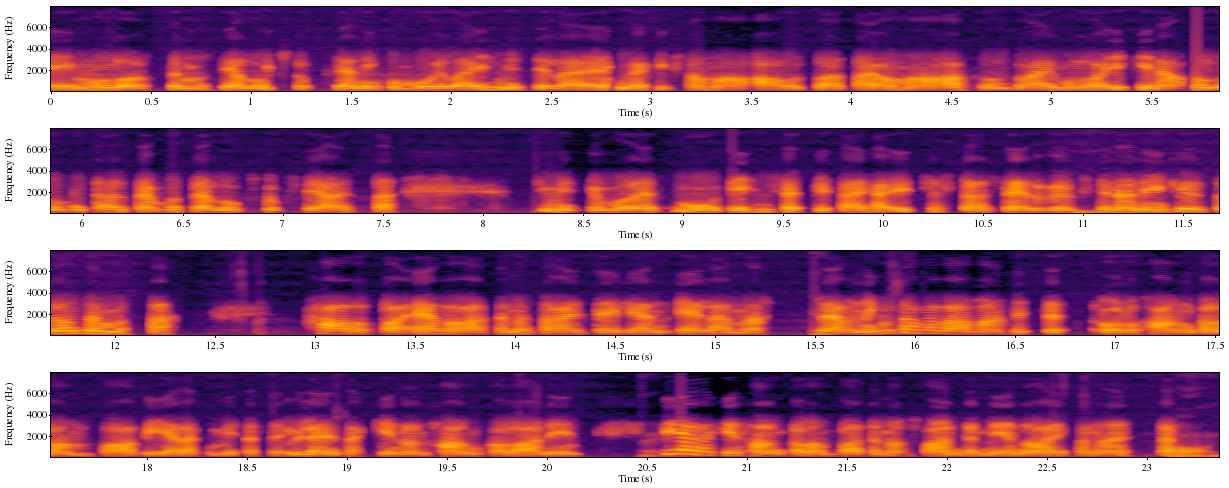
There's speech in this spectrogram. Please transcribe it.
ei mulla ole semmoisia luksuksia niin kuin muilla ihmisillä, esimerkiksi omaa autoa tai omaa asuntoa, ei mulla ole ikinä ollut mitään semmoisia luksuksia, että mitkä monet muut ihmiset pitää ihan itsestäänselvyyksinä, mm. niin kyllä se on semmoista halpa eloa tämä taiteilijan elämä. Se on niin kuin tavallaan vaan sitten ollut hankalampaa vielä kuin mitä se yleensäkin on hankalaa, niin ei. vieläkin hankalampaa tämän pandemian aikana. Että on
